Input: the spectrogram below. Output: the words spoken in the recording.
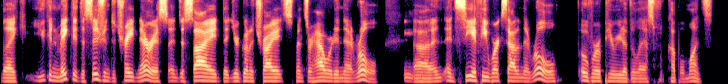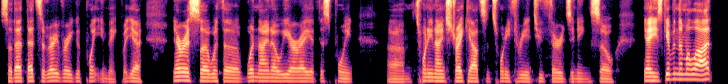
like you can make the decision to trade Neris and decide that you're going to try Spencer Howard in that role mm-hmm. uh, and, and see if he works out in that role over a period of the last couple months. So that that's a very, very good point you make. But yeah, Neris uh, with a 190 ERA at this point, um, 29 strikeouts and 23 and two thirds innings. So yeah, he's given them a lot.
